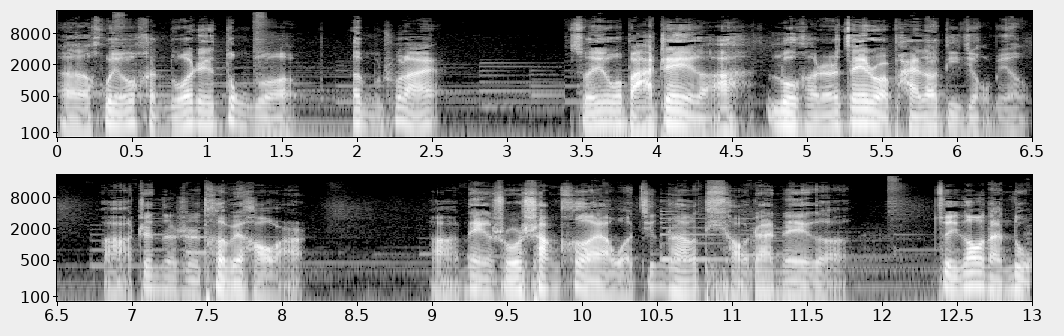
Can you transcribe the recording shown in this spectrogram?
呃，会有很多这个动作摁不出来。所以我把这个啊，洛克人 Zero 排到第九名啊，真的是特别好玩啊。那个时候上课呀，我经常挑战这个最高难度。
